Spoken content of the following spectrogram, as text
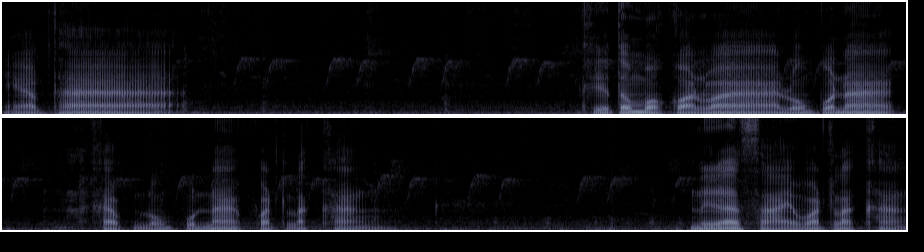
นี่ครับถ้า คือต้องบอกก่อนว่าหลวงปู่นาคนะครับหลวงปู่นาควัดละคัง เนื้อสายวัดละคัง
